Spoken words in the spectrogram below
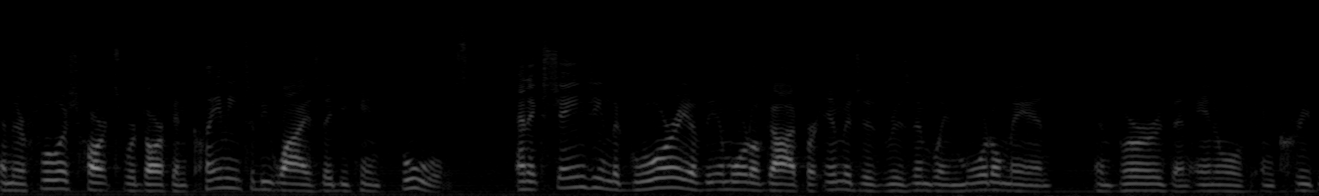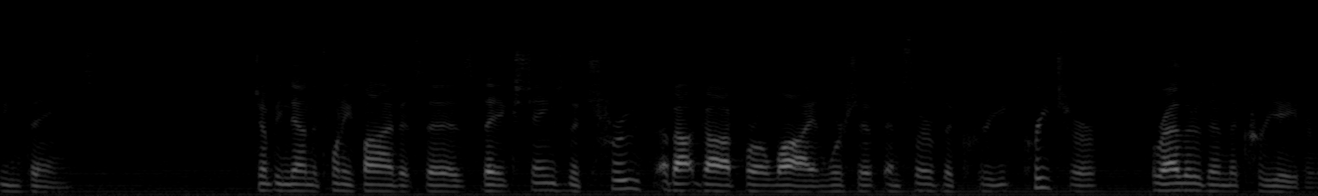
and their foolish hearts were darkened. Claiming to be wise, they became fools, and exchanging the glory of the immortal God for images resembling mortal man and birds and animals and creeping things. Jumping down to 25, it says, They exchanged the truth about God for a lie and worship and serve the cre- creature rather than the Creator.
